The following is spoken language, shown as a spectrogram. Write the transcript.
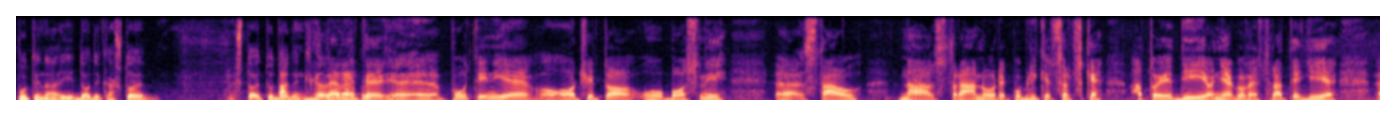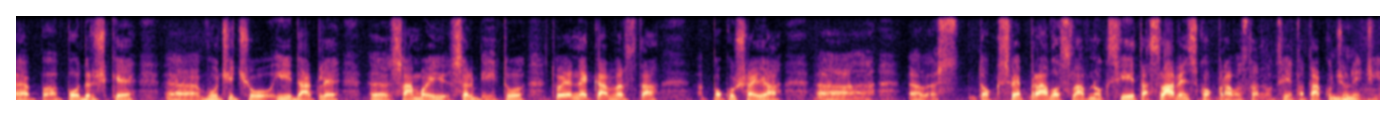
Putina i Dodika. Što je, što je tu pa, Dodik pa, Gledajte, e, Putin je očito u Bosni e, stao na stranu Republike Srpske, a to je dio njegove strategije e, podrške e, Vučiću i dakle e, samoj Srbiji. To je neka vrsta pokušaja dok sve pravoslavnog svijeta, slavenskog pravoslavnog svijeta, tako ću mhm. reći,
